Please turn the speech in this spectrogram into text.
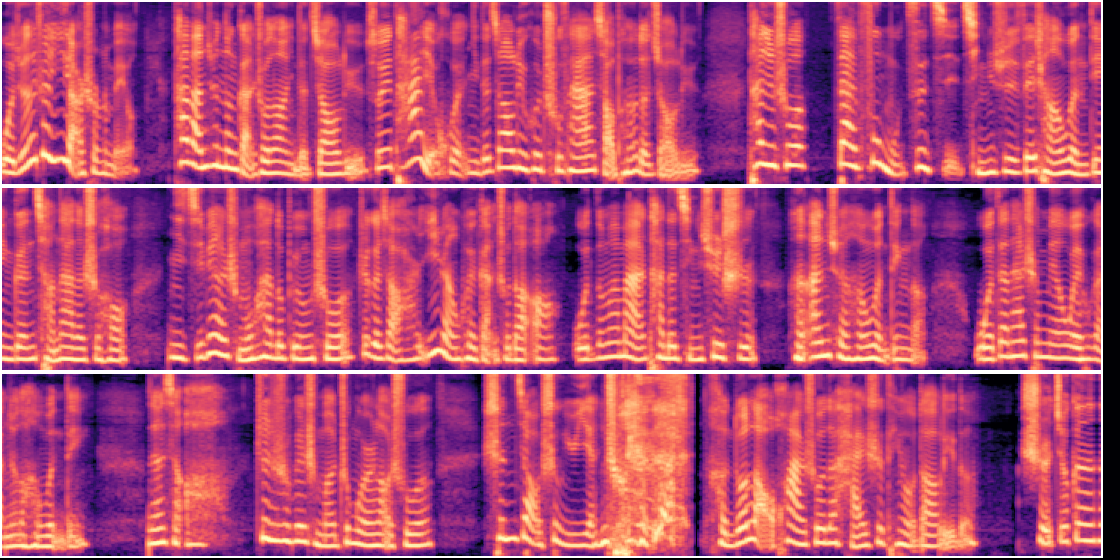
我觉得这一点事儿都没有，他完全能感受到你的焦虑，所以他也会，你的焦虑会触发小朋友的焦虑。他就说，在父母自己情绪非常稳定跟强大的时候，你即便什么话都不用说，这个小孩依然会感受到，哦，我的妈妈她的情绪是很安全、很稳定的，我在她身边我也会感觉到很稳定。我在想，哦，这就是为什么中国人老说。身教胜于言传，很多老话说的还是挺有道理的。是，就跟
